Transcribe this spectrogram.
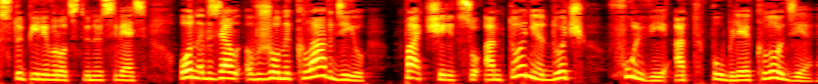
вступили в родственную связь, он взял в жены Клавдию, падчерицу Антония, дочь Фульвии от Публия Клодия,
